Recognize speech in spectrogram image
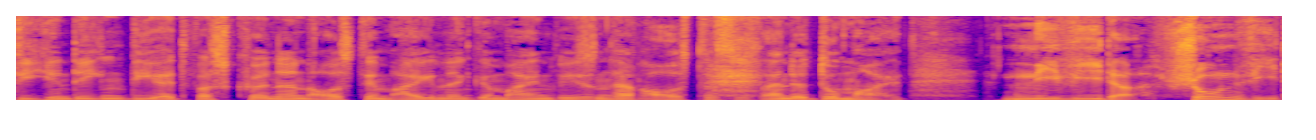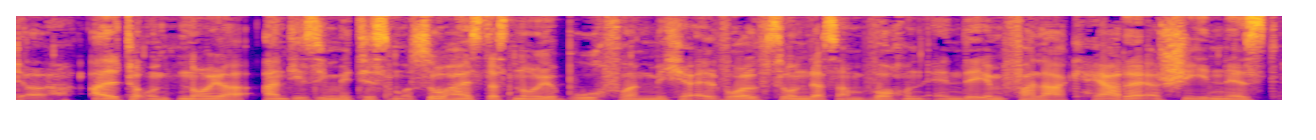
diejenigen, die etwas können, aus dem eigenen Gemeinwesen heraus. Das ist eine Dummheit. Nie wieder, schon wieder. Alter und neuer Antisemitismus. So heißt das neue Buch von Michael Wolfsohn, das am Wochenende im Verlag Herder erschienen ist.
